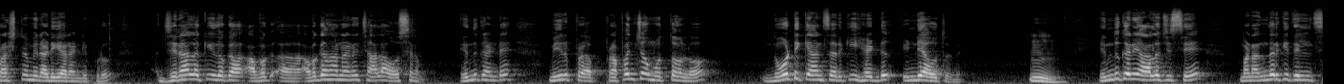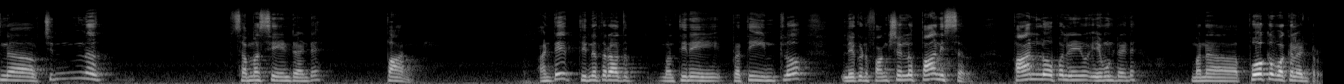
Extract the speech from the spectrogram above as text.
ప్రశ్న మీరు అడిగారండి ఇప్పుడు. జనాలకి ఇది ఒక అవగాహన అనేది చాలా అవసరం. ఎందుకంటే మీరు ప్ర ప్రపంచం మొత్తంలో నోటి క్యాన్సర్కి హెడ్ ఇండియా అవుతుంది. ఎందుకని ఆలోచిస్తే మనందరికీ తెలిసిన చిన్న సమస్య ఏంటంటే పాన్. అంటే తిన్న తర్వాత మనం తినే ప్రతి ఇంట్లో లేకుంటే ఫంక్షన్లో పాన్ ఇస్తారు. పాన్ లోపల ఏముంటాయంటే మన పోక వక్కలు అంటారు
